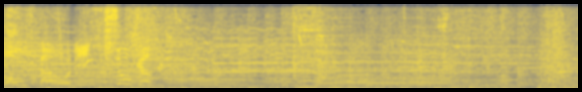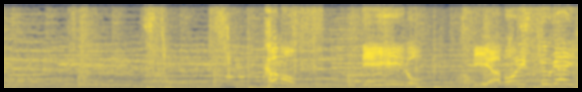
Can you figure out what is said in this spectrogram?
モンスターをリンク召喚。カモン D ヒーローディアボリックガイ。さ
